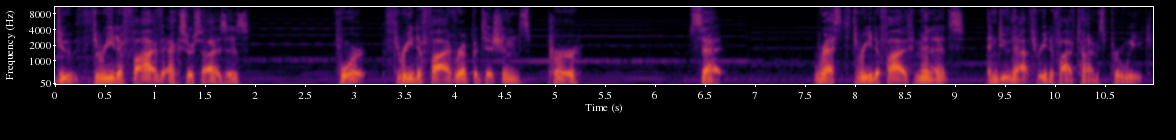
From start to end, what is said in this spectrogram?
do three to five exercises for three to five repetitions per set, rest three to five minutes, and do that three to five times per week.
